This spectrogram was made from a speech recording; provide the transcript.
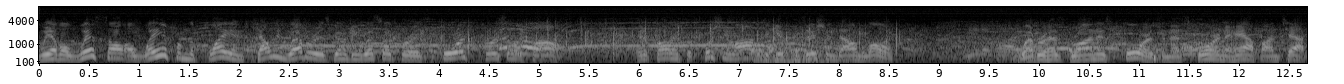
We have a whistle away from the play, and Kelly Weber is going to be whistled for his fourth personal foul. They're calling for pushing off to get position down low. Weber has drawn his fourth, and that's four and a half on Tech.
